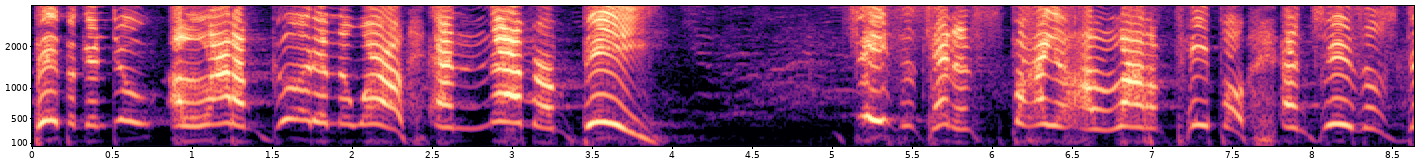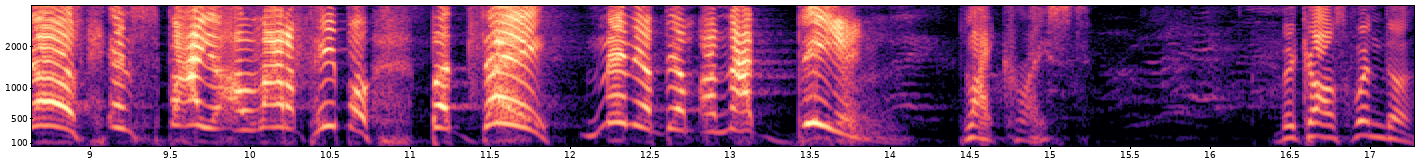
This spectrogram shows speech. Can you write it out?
People can do a lot of good in the world and never be. Jesus can inspire a lot of people, and Jesus does inspire a lot of people, but they, many of them, are not being like Christ. Because when the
